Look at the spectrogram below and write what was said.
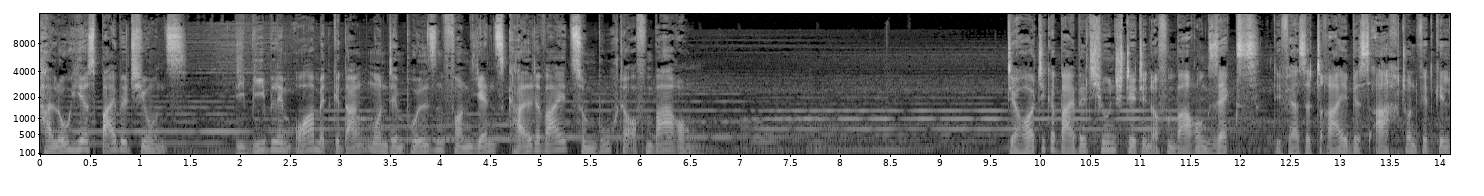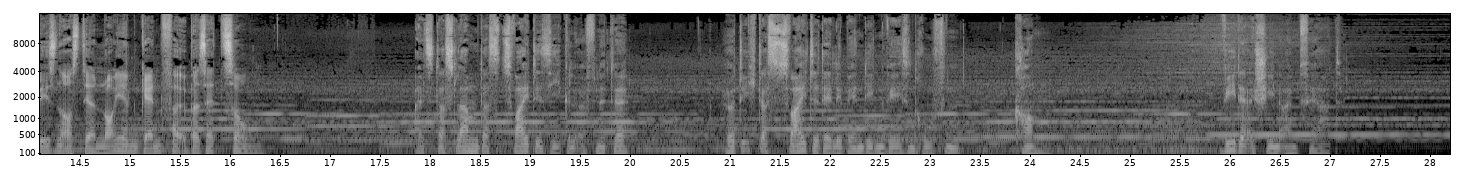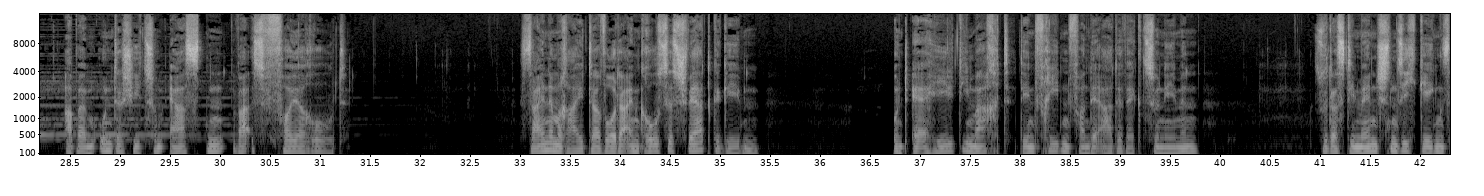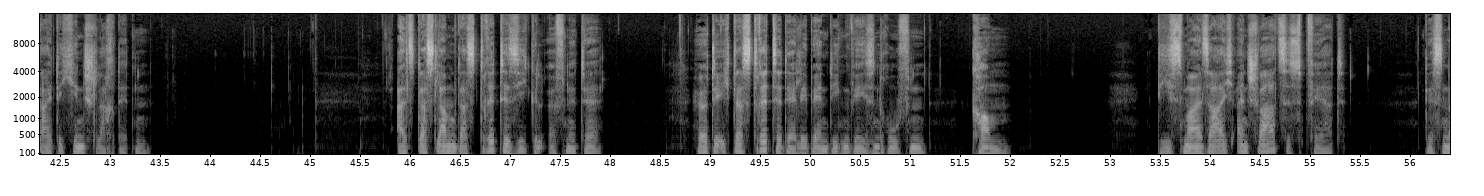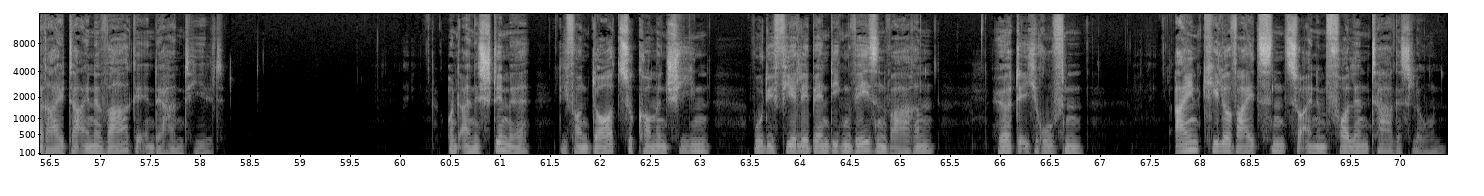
Hallo, hier ist Bibletunes. Die Bibel im Ohr mit Gedanken und Impulsen von Jens Kaldewey zum Buch der Offenbarung. Der heutige Bibletune steht in Offenbarung 6, die Verse 3 bis 8 und wird gelesen aus der neuen Genfer Übersetzung. Als das Lamm das zweite Siegel öffnete, hörte ich das zweite der lebendigen Wesen rufen, Komm. Wieder erschien ein Pferd aber im Unterschied zum ersten war es feuerrot. Seinem Reiter wurde ein großes Schwert gegeben, und er erhielt die Macht, den Frieden von der Erde wegzunehmen, so dass die Menschen sich gegenseitig hinschlachteten. Als das Lamm das dritte Siegel öffnete, hörte ich das dritte der lebendigen Wesen rufen, Komm. Diesmal sah ich ein schwarzes Pferd, dessen Reiter eine Waage in der Hand hielt und eine Stimme, die von dort zu kommen schien, wo die vier lebendigen Wesen waren, hörte ich rufen Ein Kilo Weizen zu einem vollen Tageslohn,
